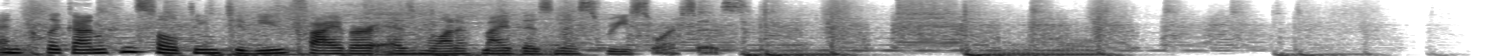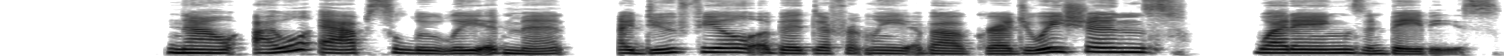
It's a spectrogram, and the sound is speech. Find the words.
and click on consulting to view Fiverr as one of my business resources. Now, I will absolutely admit I do feel a bit differently about graduations, weddings, and babies.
